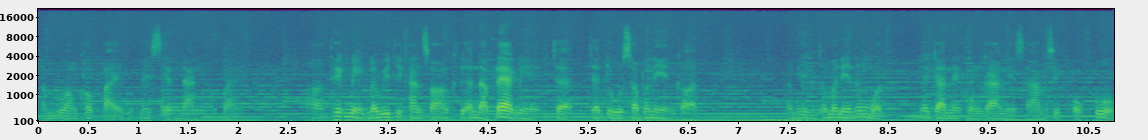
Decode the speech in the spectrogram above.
สำรวมเข้าไปไม่เสียงดังเข้าไปเอ่อเทคนิคและวิธีการสอนคืออันดับแรกเนี่ยจะจะดูสามเณรก่อนมีสามเณรทั้งหมดด้วยกันในโครงการเนี่ย36รูป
